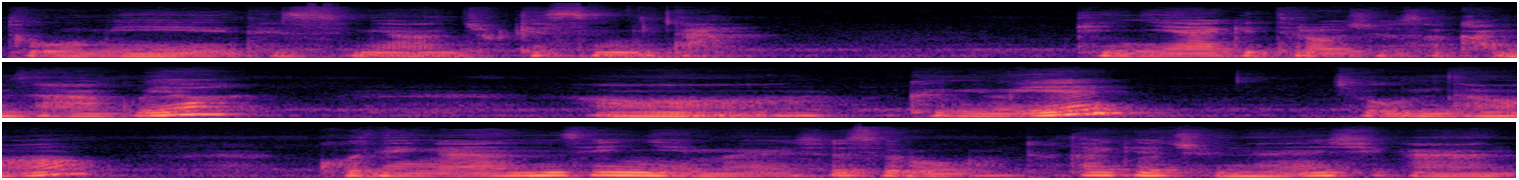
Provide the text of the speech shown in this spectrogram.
도움이 됐으면 좋겠습니다. 긴 이야기 들어주셔서 감사하고요. 어, 금요일 조금 더 고생한 선생님을 스스로 토닥여주는 시간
